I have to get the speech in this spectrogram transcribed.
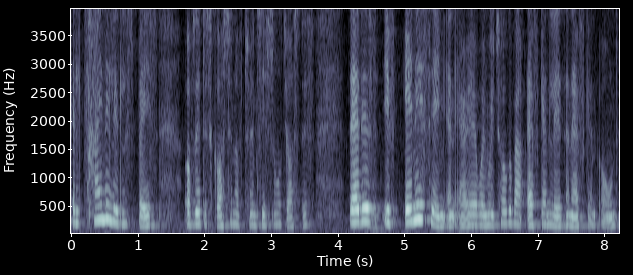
a tiny little space of the discussion of transitional justice that is, if anything, an area when we talk about Afghan led and Afghan owned,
